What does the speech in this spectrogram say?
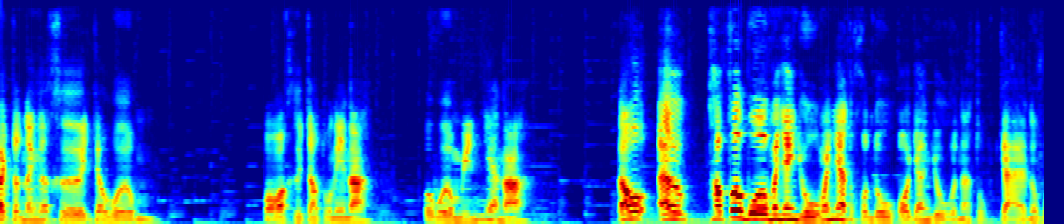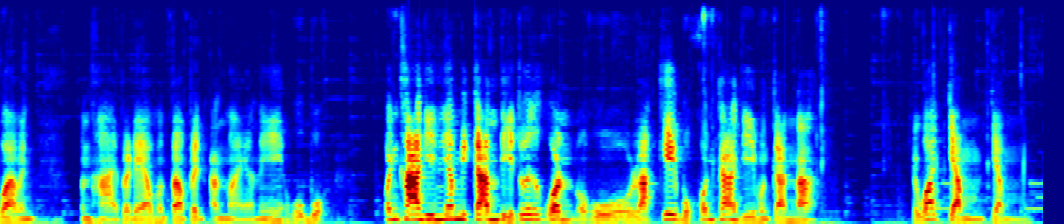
อีกตัวหนึ่งก็คือเจ้าเวิร์มบอกว่าคือเจ้าตัวนี้นะเฟอร์เวิร์มมินเนี่ยนะ แล้วเออทัฟเฟอร์เวิร์มมันยังอยู่ไหมเนี่ยทุกคนดูโอ้ยังอยู่นะตกใจนึกว่ามันมันหายไปแล้วมันมาเป็นอันใหม่อันนี้โอ้บวกค่อนข้างดีเนี่ยมีการดีดด้วยทุกคนโอ้โหลัคกี้บวกค่อนข้างดีเหมือนกันนะแต่ว่าจำจำ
